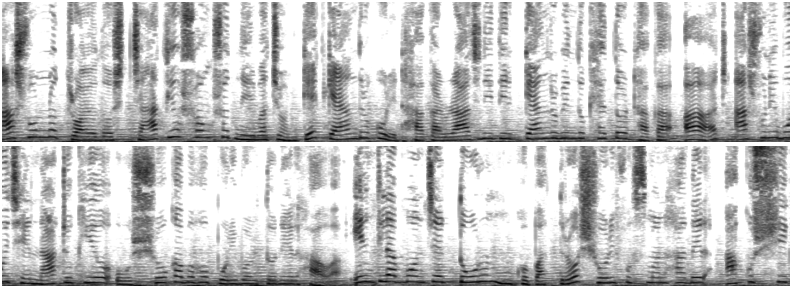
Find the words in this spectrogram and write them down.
আসন্ন ত্রয়োদশ জাতীয় সংসদ নির্বাচনকে কেন্দ্র করে ঢাকার রাজনীতির কেন্দ্রবিন্দু খ্যাত ঢাকা আট আসনে বইছে নাটকীয় ও শোকাবহ পরিবর্তনের হাওয়া। ইনকিলাব মঞ্চের তরুণ মুখপাত্র শরীফ ওসমান হাদের আকস্মিক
